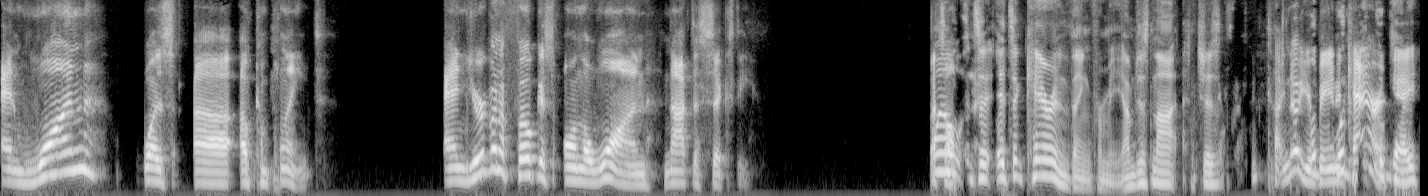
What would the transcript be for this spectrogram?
and one was uh, a complaint. And you're going to focus on the one, not the 60. That's well, it's a it's a Karen thing for me. I'm just not just I know you're What- being what- a Karen. Okay,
